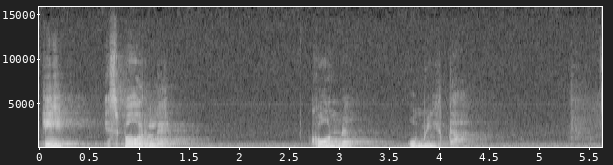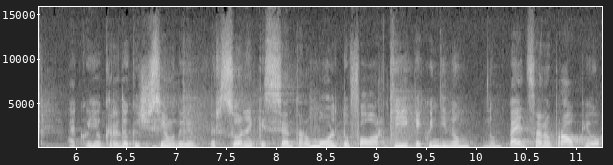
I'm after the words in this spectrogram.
e esporle con umiltà. Ecco, io credo che ci siano delle persone che si sentono molto forti, che quindi non, non pensano proprio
